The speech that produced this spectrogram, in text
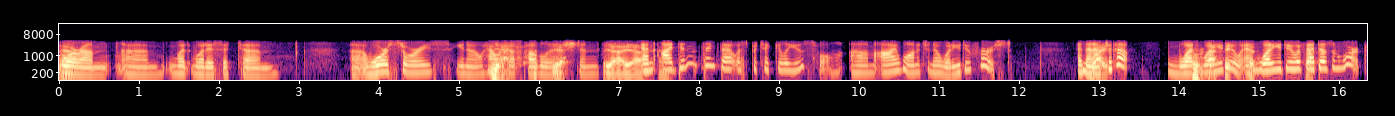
Yeah. or um um what what is it um uh war stories you know how it got published and Yeah. Yeah. and yeah. i didn't think that was particularly useful um i wanted to know what do you do first and then Right. after that what what do you do and what do you do if that doesn't work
